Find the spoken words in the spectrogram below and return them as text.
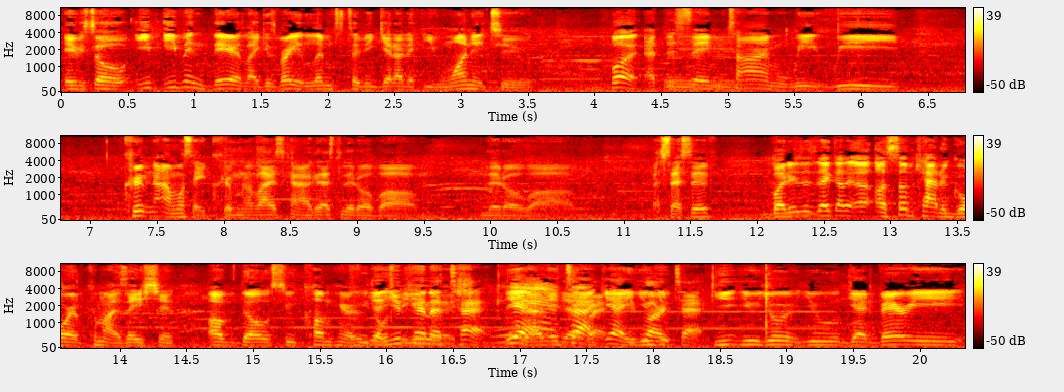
if so, e- even there, like it's very limited to get out if you wanted to, but at the same Mhm. time, we we criminal. I won't say criminalize, kind of that's a little of um little um, excessive. But it's like a, a subcategory of criminalization of those who come here who Yeah, don't you speak can English. attack. Yeah, Yeah. attack. Yeah, right. Yeah, you, are attacked. You you you you get very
